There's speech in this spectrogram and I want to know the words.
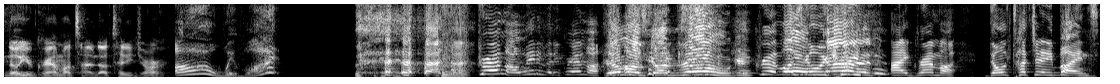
no, your grandma timed out Teddy Jarvis. Oh, wait, what? grandma, wait a minute, grandma. Grandma's gone rogue. Grandma's Oh, going God. crazy. All right, grandma, don't touch any buttons.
